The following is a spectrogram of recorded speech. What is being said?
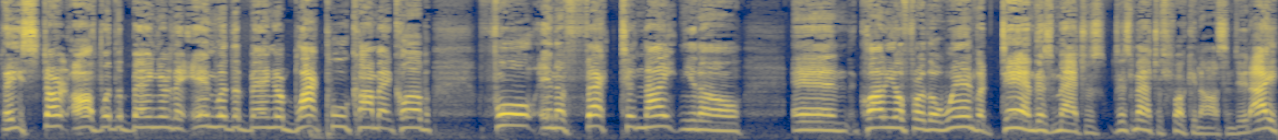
they start off with a banger, they end with a banger. Blackpool Combat Club full in effect tonight, you know. And Claudio for the win, but damn, this match was this match was fucking awesome, dude. I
